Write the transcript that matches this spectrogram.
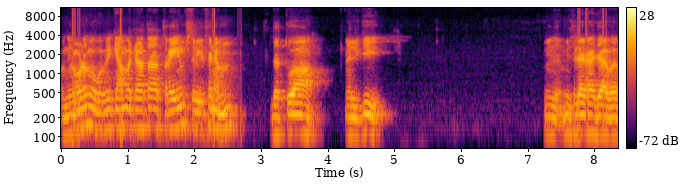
ഒന്നിനോടും ഉപമിക്കാൻ പറ്റാത്ത അത്രയും സ്ത്രീധനം ദത്വ നൽകി. മിഥില രാജാവ്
